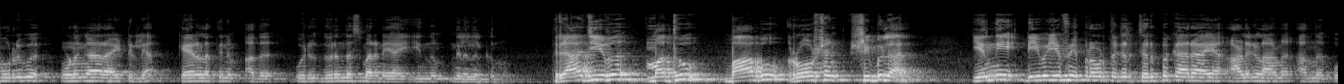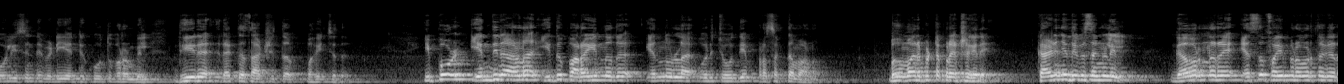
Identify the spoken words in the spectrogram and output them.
മുറിവ് ഉണങ്ങാനായിട്ടില്ല. കേരളത്തിനും അത് ഒരു ദുരന്ത സ്മരണയായി ഇന്നും നിലനിൽക്കുന്നു. രാജീവ് മധു ബാബു റോഷൻ ഷിബുലാൽ എന്നീ ഡിവൈഎഫ്ഐ പ്രവർത്തകർ ചെറുപ്പക്കാരായ ആളുകളാണ് അന്ന് പോലീസിന്റെ വെടിയേറ്റ് കൂത്തുപറമ്പിൽ ധീര രക്തസാക്ഷിത്വം വഹിച്ചത്. ഇപ്പോൾ എന്തിനാണ് ഇത് പറയുന്നത് എന്നുള്ള ഒരു ചോദ്യം പ്രസക്തമാണ്. ബഹുമാനപ്പെട്ട പ്രേക്ഷകരെ കഴിഞ്ഞ ദിവസങ്ങളിൽ ഗവർണറെ എസ് എഫ് ഐ പ്രവർത്തകർ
